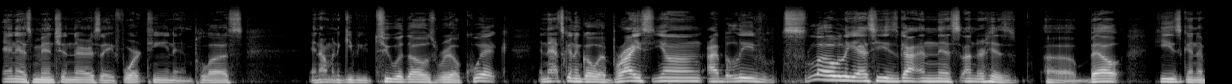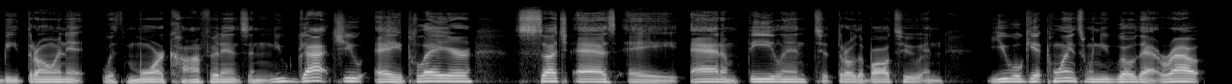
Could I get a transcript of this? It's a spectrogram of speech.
And as mentioned, there's a 14 and plus, and I'm going to give you two of those real quick and that's going to go with Bryce Young. I believe slowly as he's gotten this under his uh, belt, he's going to be throwing it with more confidence. And you got you a player such as a Adam Thielen to throw the ball to, and you will get points when you go that route.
